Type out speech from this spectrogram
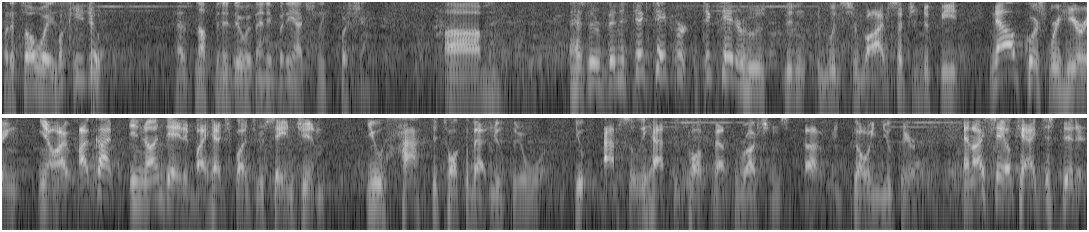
but it's always what can you do? Has nothing to do with anybody actually pushing. Um, has there been a dictator dictator who's been would survive such a defeat? Now, of course, we're hearing. You know, I, I got inundated by hedge funds who are saying, Jim, you have to talk about nuclear war. You absolutely have to talk about the Russians uh, going nuclear. And I say, okay, I just did it.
